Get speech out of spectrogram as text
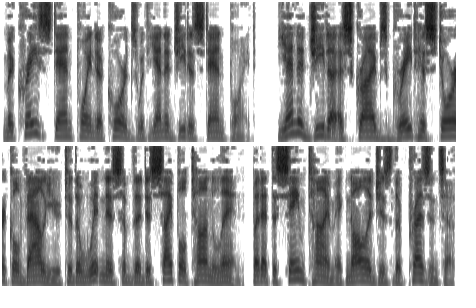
McRae's standpoint accords with Yanagita's standpoint. Yanagita ascribes great historical value to the witness of the disciple Tan Lin, but at the same time acknowledges the presence of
